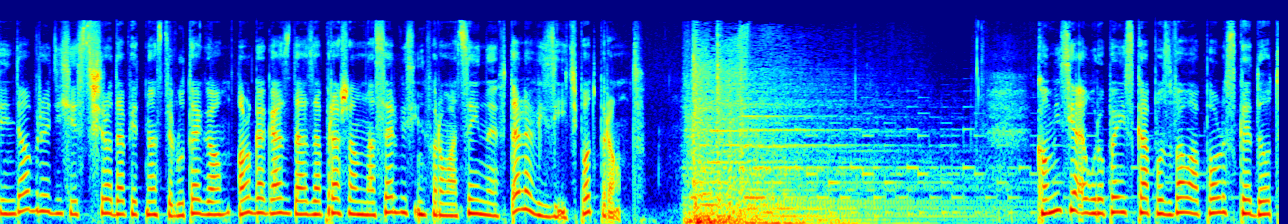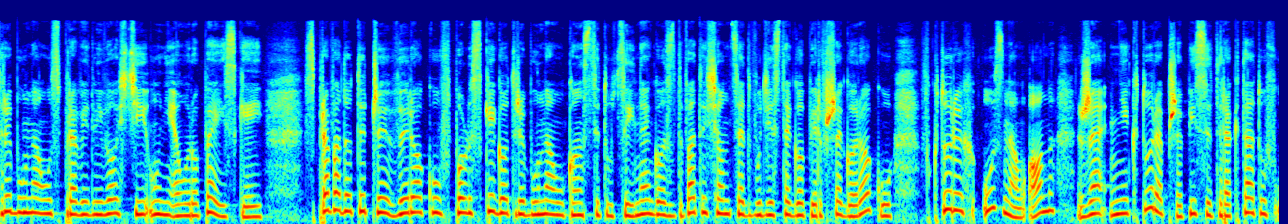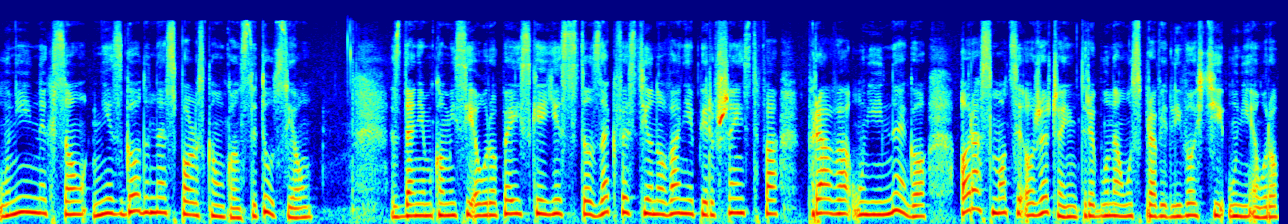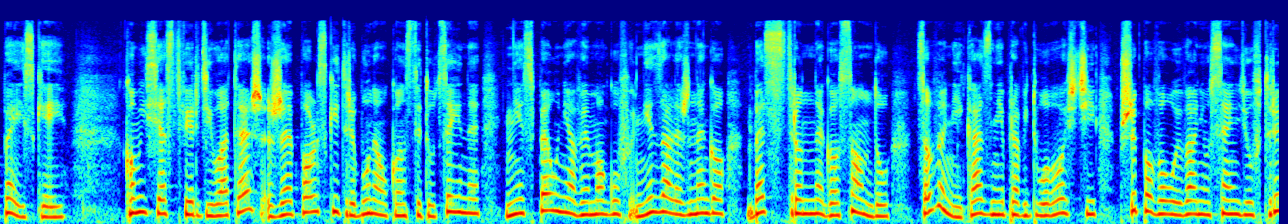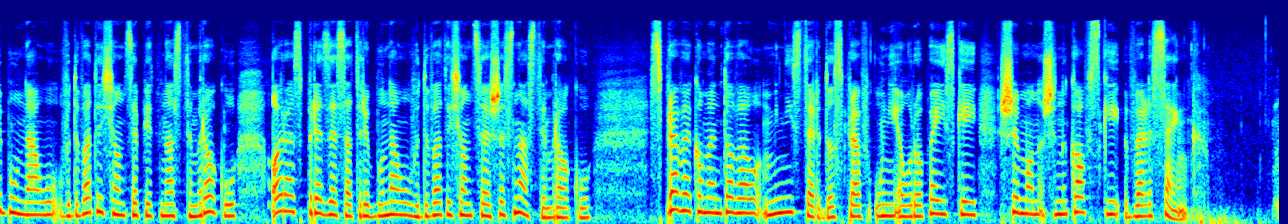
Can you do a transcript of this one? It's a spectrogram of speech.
Dzień dobry, dziś jest środa 15 lutego. Olga Gazda, zapraszam na serwis informacyjny w telewizji Idź Pod Prąd. Komisja Europejska pozwała Polskę do Trybunału Sprawiedliwości Unii Europejskiej. Sprawa dotyczy wyroków Polskiego Trybunału Konstytucyjnego z 2021 roku, w których uznał on, że niektóre przepisy traktatów unijnych są niezgodne z polską konstytucją. Zdaniem Komisji Europejskiej jest to zakwestionowanie pierwszeństwa prawa unijnego oraz mocy orzeczeń Trybunału Sprawiedliwości Unii Europejskiej. Komisja stwierdziła też, że polski Trybunał Konstytucyjny nie spełnia wymogów niezależnego, bezstronnego sądu, co wynika z nieprawidłowości przy powoływaniu sędziów Trybunału w 2015 roku oraz prezesa Trybunału w 2016 roku. Sprawę komentował minister do spraw Unii Europejskiej Szymon Szynkowski-Welsenk.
